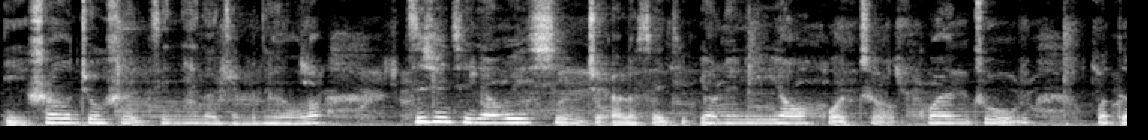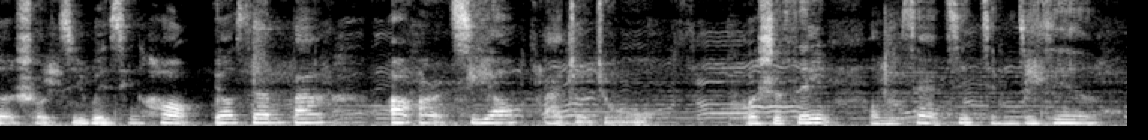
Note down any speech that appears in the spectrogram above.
以上就是今天的节目内容了。咨询请加微信 jlct 幺零零幺，或者关注我的手机微信号幺三八二二七幺八九九五。我是 c e l i n e 我们下期节目再见。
